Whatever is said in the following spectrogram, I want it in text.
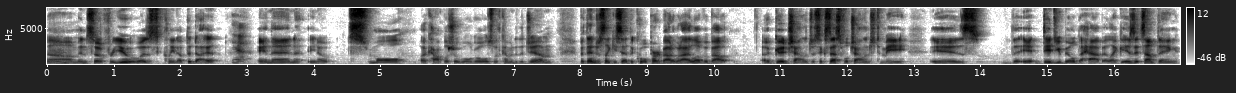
Um, and so for you it was clean up the diet Yeah. and then you know small accomplishable goals with coming to the gym. But then just like you said the cool part about it what i love about a good challenge a successful challenge to me is the it did you build the habit like is it something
